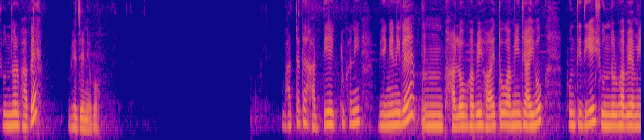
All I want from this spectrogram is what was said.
সুন্দরভাবে ভেজে নেব। ভাতটাকে হাত দিয়ে একটুখানি ভেঙে নিলে ভালোভাবেই হয়। তো আমি যাই হোক, খুন্তি দিয়েই সুন্দরভাবে আমি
